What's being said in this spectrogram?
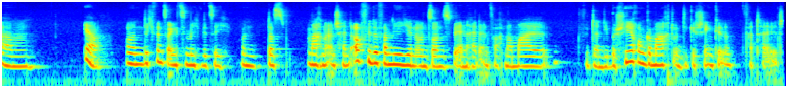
Ähm, ja, und ich finde es eigentlich ziemlich witzig. Und das machen anscheinend auch viele Familien und sonst werden halt einfach normal wird dann die Bescherung gemacht und die Geschenke verteilt.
